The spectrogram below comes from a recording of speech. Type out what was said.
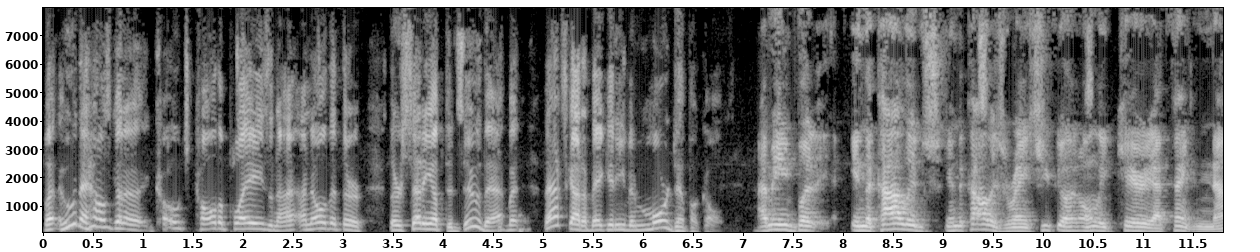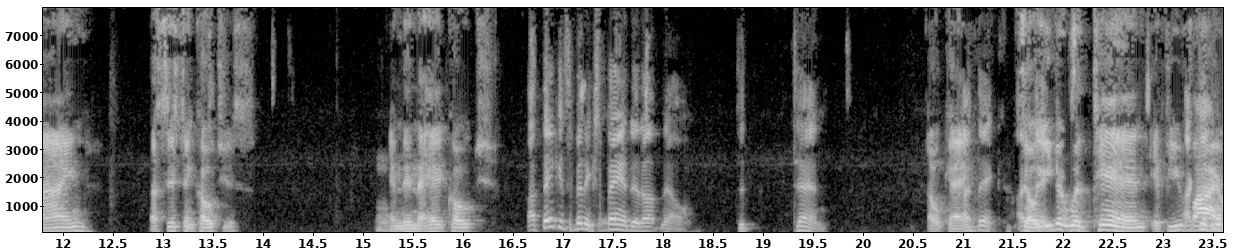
but who the hell's going to coach, call the plays? And I, I know that they're they're setting up to do that, but that's got to make it even more difficult. I mean, but in the college in the college ranks, you can only carry, I think, nine assistant coaches, and then the head coach. I think it's been expanded up now to ten. Okay, I think. So I think. even with ten, if you fire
